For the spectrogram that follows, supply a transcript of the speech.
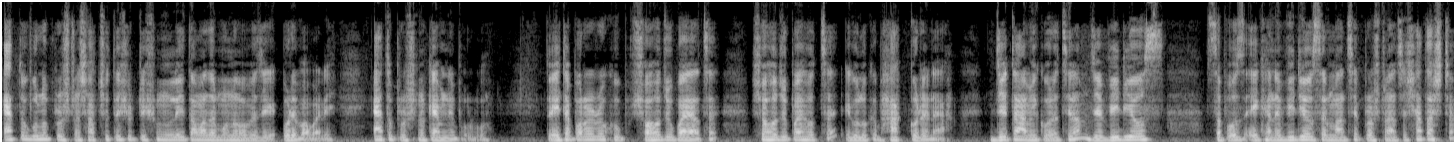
এতগুলো প্রশ্ন, সাতশো তেষট্টি শুনলেই তো আমাদের মনে হবে যে, ওরে বাবারে, এত প্রশ্ন কেমনে পড়ব? তো এটা পড়ারও খুব সহজ উপায় আছে। সহজ উপায় হচ্ছে এগুলোকে ভাগ করে নেওয়া যেটা আমি করেছিলাম যে ভিডিওস সাপোজ এখানে ভিডিওসের মাঝে প্রশ্ন আছে সাতাশটা।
